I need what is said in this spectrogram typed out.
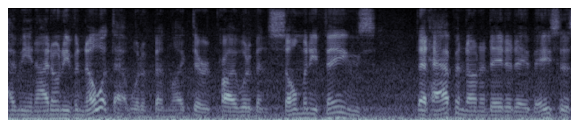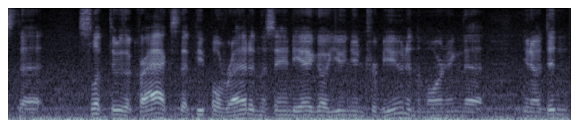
I mean, I don't even know what that would have been like. There probably would have been so many things that happened on a day to day basis that slipped through the cracks that people read in the San Diego Union Tribune in the morning that, you know, didn't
